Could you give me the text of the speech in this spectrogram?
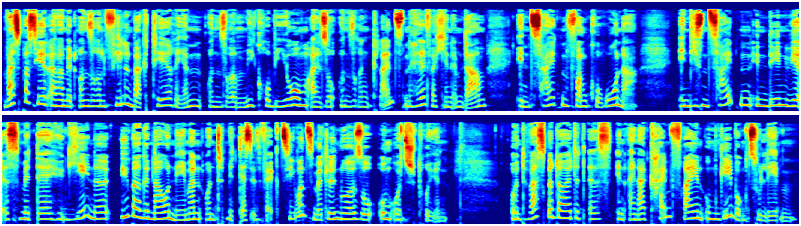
Was passiert aber mit unseren vielen Bakterien, unserem Mikrobiom, also unseren kleinsten Helferchen im Darm, in Zeiten von Corona? In diesen Zeiten, in denen wir es mit der Hygiene übergenau nehmen und mit Desinfektionsmitteln nur so um uns sprühen. Und was bedeutet es, in einer keimfreien Umgebung zu leben?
